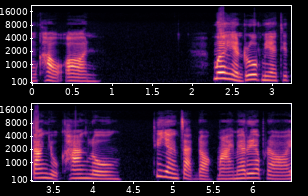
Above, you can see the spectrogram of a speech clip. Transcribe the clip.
มเข่าอ่อน เมื่อเห็นรูปเมียที่ตั้งอยู่ข้างโรงที่ยังจัดดอกไม้ไม่เรียบร้อย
